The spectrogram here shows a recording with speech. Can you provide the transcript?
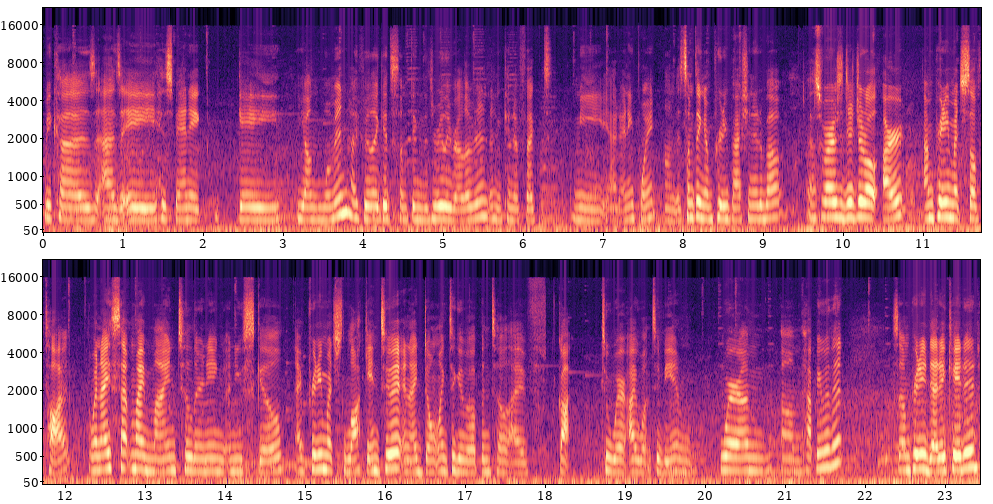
because as a Hispanic gay young woman, I feel like it's something that's really relevant and can affect me at any point. Um, it's something I'm pretty passionate about. As far as digital art, I'm pretty much self-taught. When I set my mind to learning a new skill, I pretty much lock into it and I don't like to give up until I've got to where I want to be and where I'm um, happy with it. So I'm pretty dedicated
